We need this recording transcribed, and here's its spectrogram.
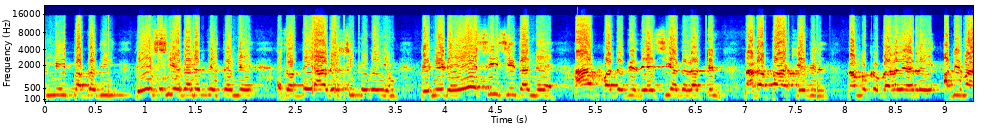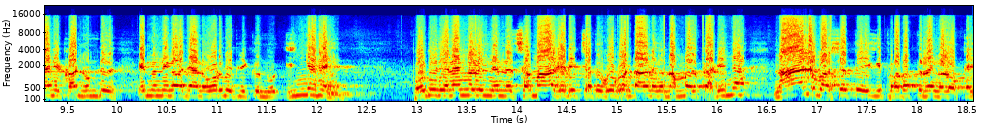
എന്നീ പദ്ധതി ദേശീയ തലത്തിൽ തന്നെ ശ്രദ്ധയാകർഷിക്കുകയും പിന്നീട് എ സി സി തന്നെ ആ പദ്ധതി ദേശീയ തലത്തിൽ നടപ്പാക്കിയതിൽ നമുക്ക് വളരെയേറെ അഭിമാനിക്കാനുണ്ട് എന്ന് നിങ്ങളെ ഞാൻ ഓർമ്മിപ്പിക്കുന്നു. ഇങ്ങനെ പൊതുജനങ്ങളിൽ നിന്ന് സമാഹരിച്ച തുക കൊണ്ടാണ് നമ്മൾ കഴിഞ്ഞ നാല് വർഷത്തെ ഈ പ്രവർത്തനങ്ങളൊക്കെ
